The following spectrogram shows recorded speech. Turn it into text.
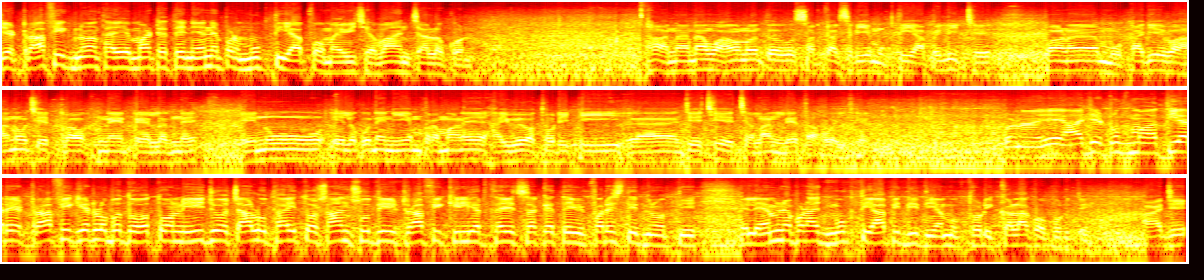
જે ટ્રાફિક ન થાય એ માટે થઈને એને પણ મુક્તિ આપવામાં આવી છે વાહન ચાલકોને. હા, નાના વાહનો તો સરકારશ્રીએ મુક્તિ આપેલી જ છે, પણ મોટા જે વાહનો છે ટ્રક ને ટ્રેલર એનું એ લોકોને નિયમ પ્રમાણે હાઈવે ઓથોરિટી જે છે ચલાન લેતા હોય છે. પણ એ આજે ટૂંકમાં અત્યારે ટ્રાફિક એટલો બધો હતો ને એ જો ચાલુ થાય તો સાંજ સુધી ટ્રાફિક ક્લિયર થઈ શકે તેવી પરિસ્થિતિ નહોતી. એટલે એમને પણ આજ મુક્તિ આપી દીધી અમુક થોડી કલાકો પૂરતી. આજે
